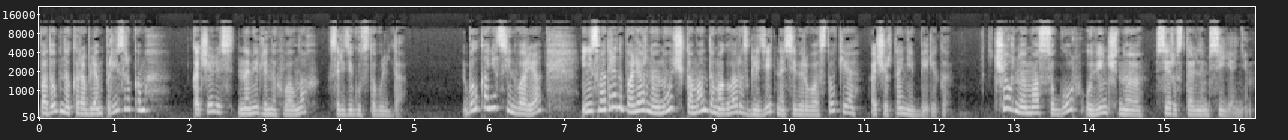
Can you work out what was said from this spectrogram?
подобно кораблям-призракам, качались на медленных волнах среди густого льда. Был конец января, и, несмотря на полярную ночь, команда могла разглядеть на северо-востоке очертания берега. Черную массу гор, увенчанную серо-стальным сиянием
